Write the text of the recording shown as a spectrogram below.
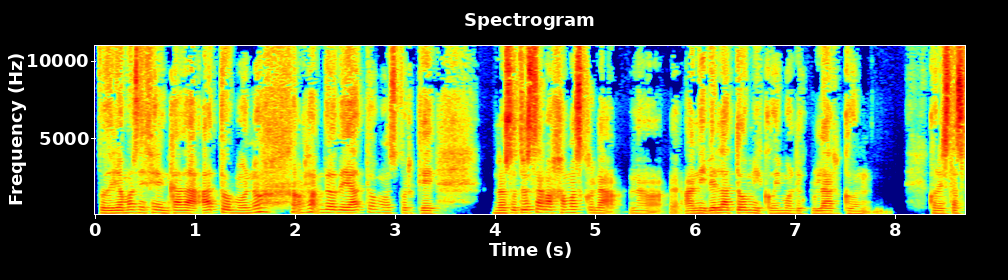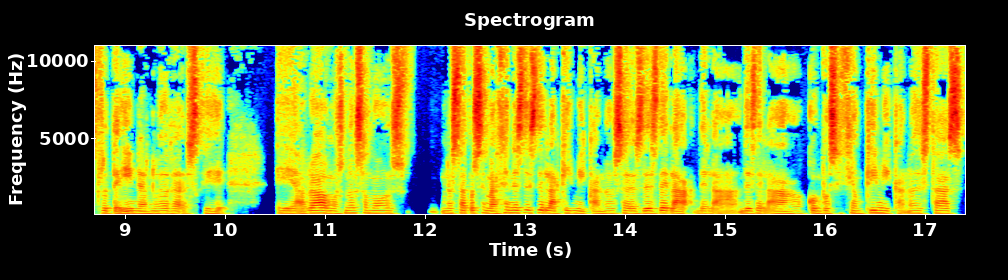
podríamos decir en cada átomo, ¿no? Hablando de átomos, porque nosotros trabajamos con la, a nivel atómico y molecular con, con estas proteínas, ¿no? las que eh, hablábamos, ¿no? Somos, nuestra aproximación es desde la química, ¿no? O sea, es desde la, de la, desde la composición química, ¿no? De estas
